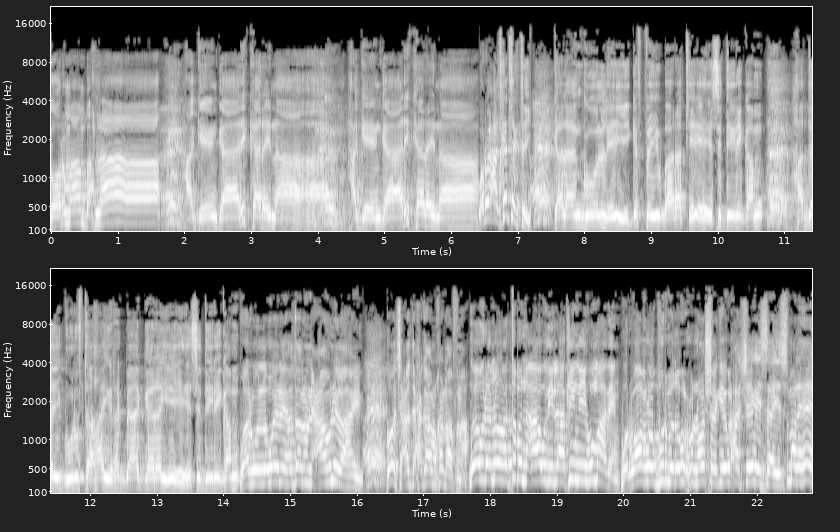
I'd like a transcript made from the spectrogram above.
goormaan baxnaa xaggeen gaari karaynaa xaggeen gaari karaynaa war waxaad ka tagtay galaangooley gafbay baratee sidirigam. Hadday guluf tahay rag baa galaye sidirigam. Waar wallaweynay haddaannu nicaawni lahayn. Gooja caddi xaggaannu ka dhaafnaa. Gowdhanoo hataba nacaawdi laakiin nii humaadeen. Warwaaqlow buurmadow wuxuu noo sheegay waxaad sheegaysaa isma lehe.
